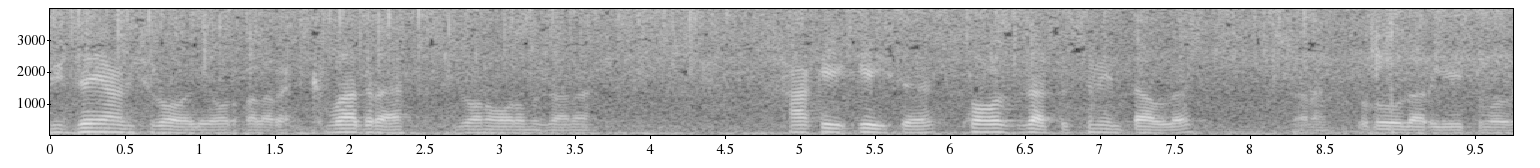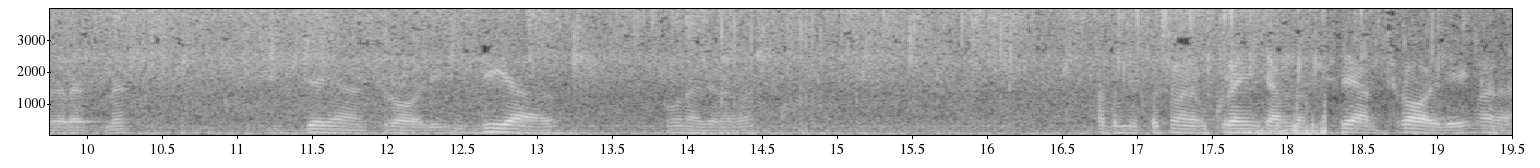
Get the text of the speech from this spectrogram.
judayam chiroyli orqalari. Kvadrat jonivorimizni. Haqiqiysi tozasi sementalli mana ro'lariga e'tibor berasizlar. Judayam chiroyli ideal o'rnatiladi qadrli yurtdoshlar mana ukrainkamlar judayam chiroyli. Mana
